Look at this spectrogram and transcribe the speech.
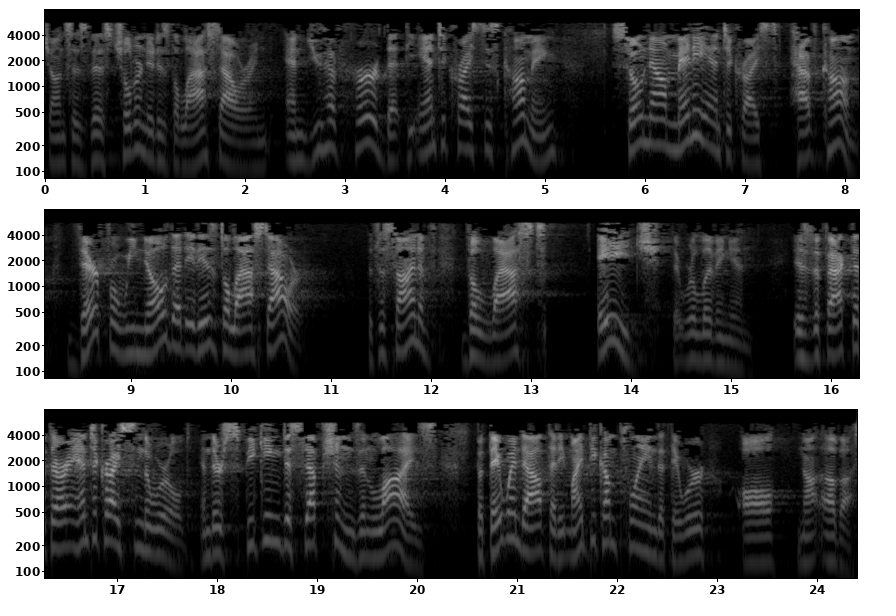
John says this Children, it is the last hour, and, and you have heard that the Antichrist is coming, so now many Antichrists have come. Therefore, we know that it is the last hour. It's a sign of the last age that we're living in, is the fact that there are Antichrists in the world, and they're speaking deceptions and lies. But they went out that it might become plain that they were all not of us.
